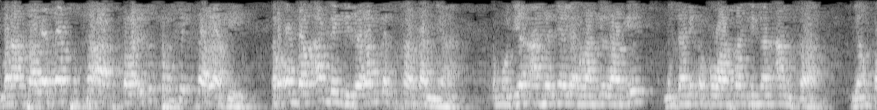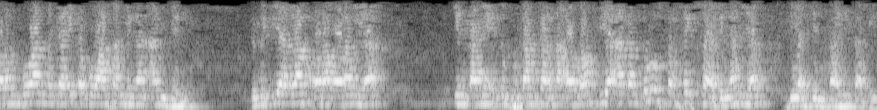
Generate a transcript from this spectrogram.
merasa lezat sesaat, setelah itu tersiksa lagi, terombang-ambing di dalam kesesatannya. Kemudian akhirnya yang laki-laki mencari kepuasan dengan angsa. Yang perempuan mencari kepuasan dengan anjing. Demikianlah orang-orang yang cintanya itu bukan karena Allah, dia akan terus tersiksa dengan yang dia cintai tadi.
